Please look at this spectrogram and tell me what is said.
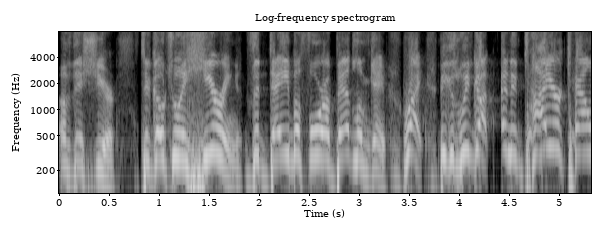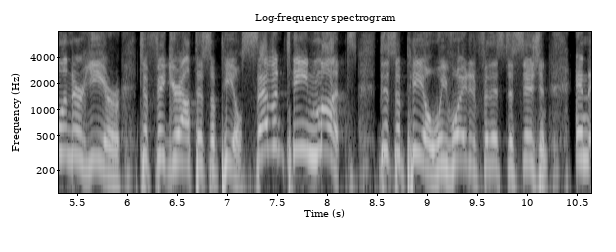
of this year to go to a hearing the day before a Bedlam game. Right, because we've got an entire calendar year to figure out this appeal. 17 months this appeal. We've waited for this decision. And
